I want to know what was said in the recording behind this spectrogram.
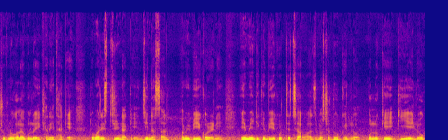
শুকনো গলায় বলল, এখানেই থাকে। তোমার স্ত্রী নাকি? জি না স্যার, আমি বিয়ে করিনি। এই মেয়েটিকে বিয়ে করতে চাও? আজিজ মাস্টার ঢোক গিলল। বলল, কে, কি এই লোক?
